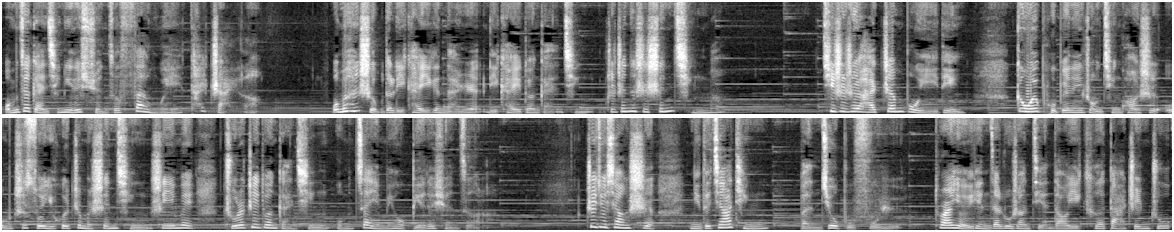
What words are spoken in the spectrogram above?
我们在感情里的选择范围太窄了。我们很舍不得离开一个男人，离开一段感情，这真的是深情吗？其实这还真不一定。更为普遍的一种情况是，我们之所以会这么深情，是因为除了这段感情，我们再也没有别的选择了。这就像是你的家庭本就不富裕，突然有一天你在路上捡到一颗大珍珠，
